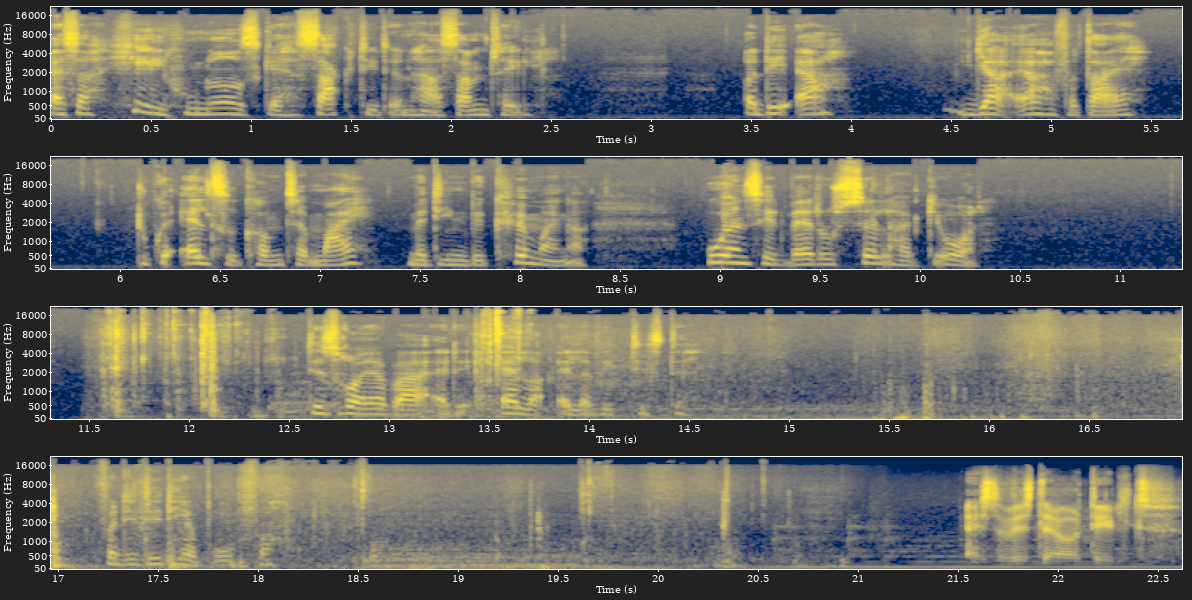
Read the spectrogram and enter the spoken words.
altså helt 100 skal have sagt i den her samtale. Og det er, jeg er her for dig. Du kan altid komme til mig med dine bekymringer, uanset hvad du selv har gjort. Det tror jeg bare er det aller, aller vigtigste. For det er det, de har brug for. Altså, hvis der var delt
